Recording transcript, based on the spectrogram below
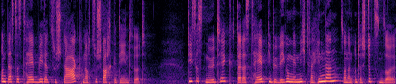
und dass das Tape weder zu stark noch zu schwach gedehnt wird. Dies ist nötig, da das Tape die Bewegungen nicht verhindern, sondern unterstützen soll.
